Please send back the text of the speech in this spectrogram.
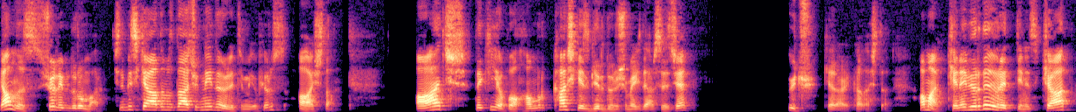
yalnız şöyle bir durum var. Şimdi biz kağıdımız daha çok neyden üretimi yapıyoruz? Ağaçtan. Ağaçtaki yapılan hamur kaç kez geri dönüşüme gider sizce? 3 kere arkadaşlar. Ama kenevirden ürettiğiniz kağıt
